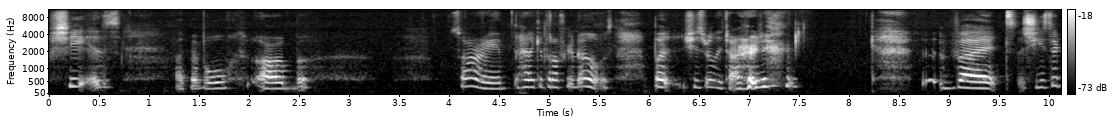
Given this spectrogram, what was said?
She is a pit bull. Um, Sorry, I had to get that off your nose. But she's really tired. but she's a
